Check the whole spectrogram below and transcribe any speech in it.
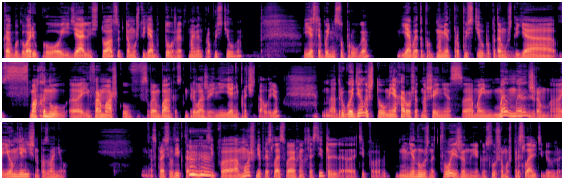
как бы говорю про идеальную ситуацию, потому что я бы тоже этот момент пропустил бы. Если бы не супруга, я бы этот момент пропустил бы, потому что я смахнул э, информашку в своем банковском приложении, я не прочитал ее. А другое дело, что у меня хорошие отношения с э, моим мен- менеджером, э, и он мне лично позвонил. Спросил Виктор, Мгм. типа, а можешь мне прислать свой iPhone-раститель? Э, Типа, мне нужно твой и жены. Я говорю, слушай, а может, прислали тебе уже?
